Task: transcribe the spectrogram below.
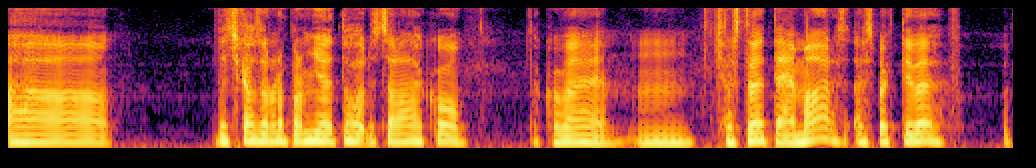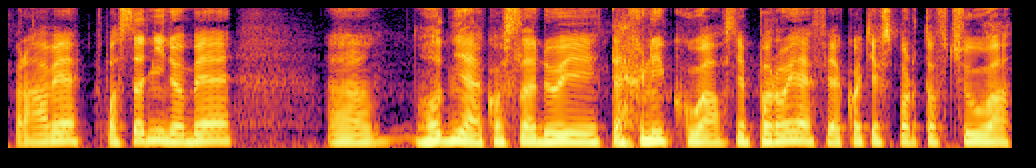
A teďka zrovna pro mě je to docela jako takové mm, čerstvé téma, respektive právě v poslední době uh, hodně jako sleduji techniku a vlastně projev jako těch sportovců a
